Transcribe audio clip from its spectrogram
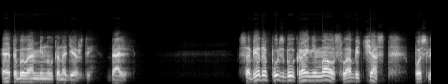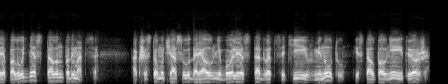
Это была минута надежды. Даль. С обеда пульс был крайне мал, слабый част. После полудня стал он подниматься — а к шестому часу ударял не более 120 в минуту и стал полнее и тверже.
